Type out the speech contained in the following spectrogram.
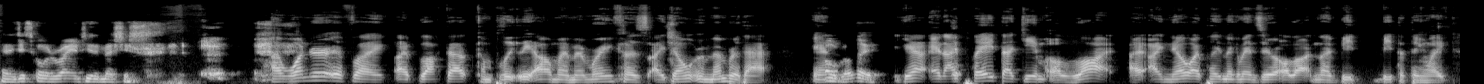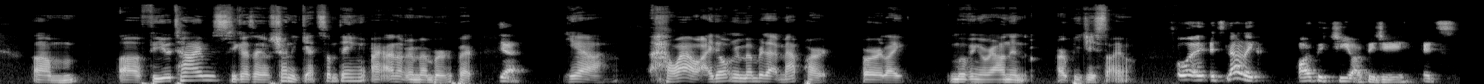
and just going right into the mission. I wonder if like I blocked that completely out of my memory because I don't remember that. And oh really? yeah, and I played that game a lot. I, I know I played Mega Man Zero a lot, and I beat beat the thing like um a few times because I was trying to get something. I, I don't remember, but Yeah. yeah, wow, I don't remember that map part or like moving around in RPG style. Well, it's not like RPG RPG. It's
